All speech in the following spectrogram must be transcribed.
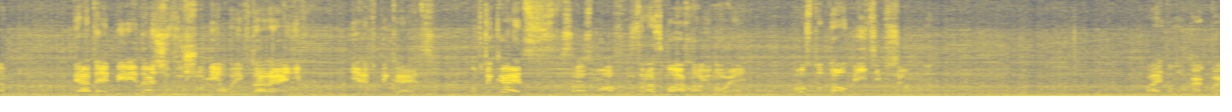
Обратно. Пятая передача зашумела, и вторая не еле втыкается. Ну, втыкается С размаху. с размаху. Ногой. Просто долбить и все. Поэтому как бы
